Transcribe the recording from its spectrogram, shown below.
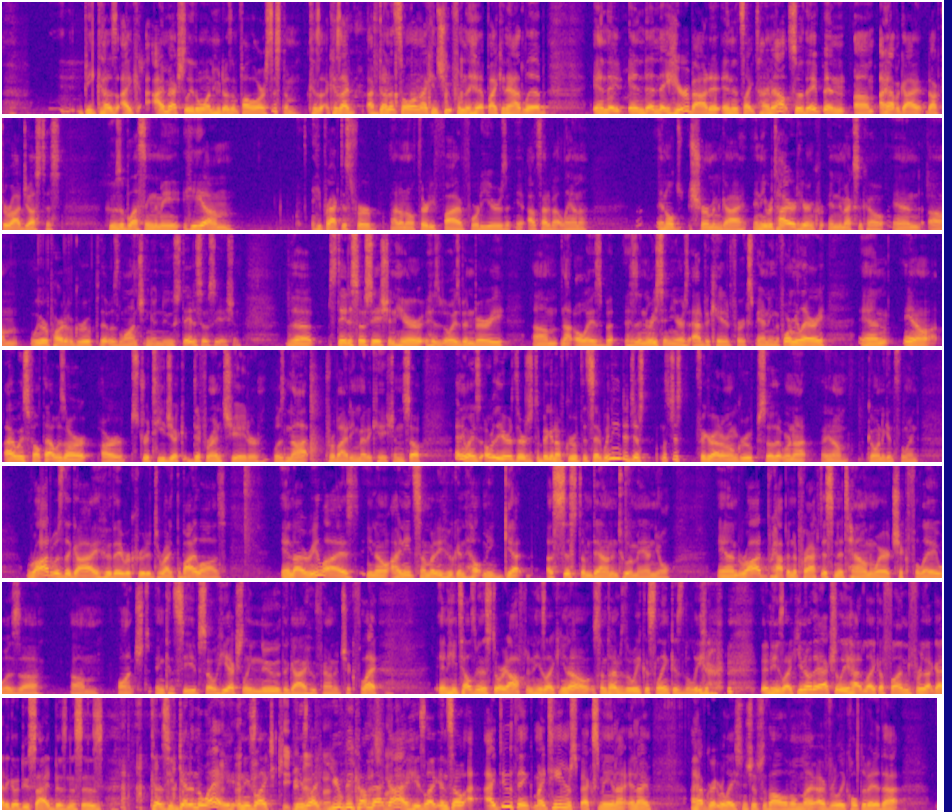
Because I, I'm actually the one who doesn't follow our system because cuz I've, I've done it so long I can shoot from the hip I can ad lib and they and then they hear about it and it's like time out so they've been um, I have a guy Dr. Rod Justice who's a blessing to me. He um, he practiced for I don't know 35 40 years outside of Atlanta an old Sherman guy. And he retired here in, in New Mexico. And um, we were part of a group that was launching a new state association. The state association here has always been very um, not always but has in recent years advocated for expanding the formulary. And you know i always felt that was our our strategic differentiator was not providing medication. So anyways over the years there's just a big enough group that said we need to just let's just figure out our own group so that we're not you know going against the wind. Rod was the guy who they recruited to write the bylaws. And I realized, you know, I need somebody who can help me get a system down into a manual. And Rod happened to practice in a town where Chick fil A was uh, um, launched and conceived. So he actually knew the guy who founded Chick fil A. And he tells me this story often. He's like, you know, sometimes the weakest link is the leader. and he's like, you know, they actually had like a fund for that guy to go do side businesses because he'd get in the way. And he's like, he's like, you've become that funny. guy. He's like, and so I, I do think my team respects me, and I and I, I have great relationships with all of them. I, I've really cultivated that.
